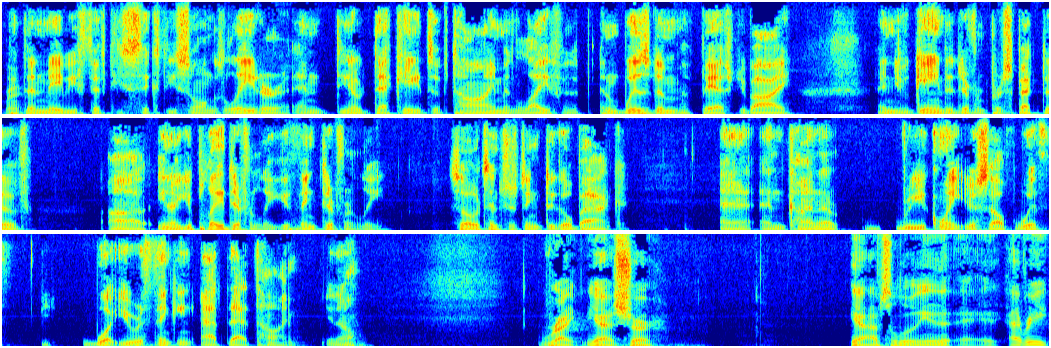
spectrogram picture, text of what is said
but then maybe 50 60 songs later and you know decades of time and life and, and wisdom have passed you by and you've gained a different perspective uh, you know you play differently you think differently so it's interesting to go back and, and kind of reacquaint yourself with what you were thinking at that time you know right. Yeah, sure. Yeah, absolutely. Every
